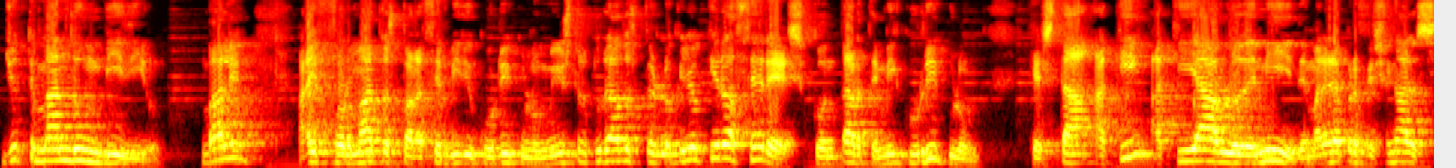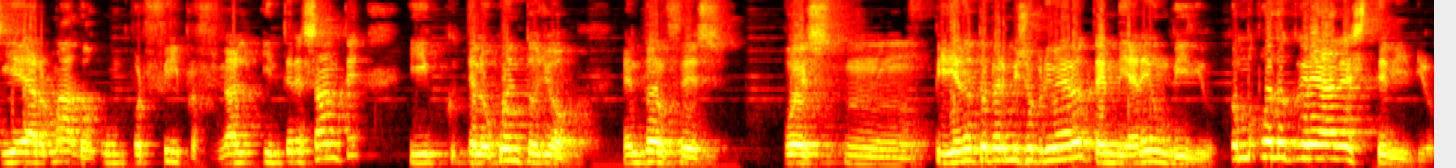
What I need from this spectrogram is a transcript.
yo te mando un vídeo, ¿vale? Hay formatos para hacer vídeo currículum muy estructurados, pero lo que yo quiero hacer es contarte mi currículum que está aquí. Aquí hablo de mí de manera profesional si he armado un perfil profesional interesante y te lo cuento yo. Entonces, pues mmm, pidiéndote permiso primero, te enviaré un vídeo. ¿Cómo puedo crear este vídeo?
